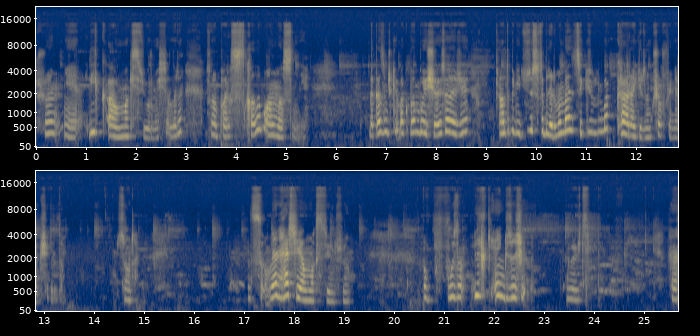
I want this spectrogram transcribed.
Şu an e, ilk almak istiyorum eşyaları. Sonra parasız kalıp almasın diye. Bak az önceki bak ben bu eşyayı sadece 6700'e satabilirim ama ben 800 bak kara girdim çok fena bir şekilde. Sonra ben her şeyi almak istiyorum şu an. O yüzden ilk en güzel şey... Evet. Heh.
